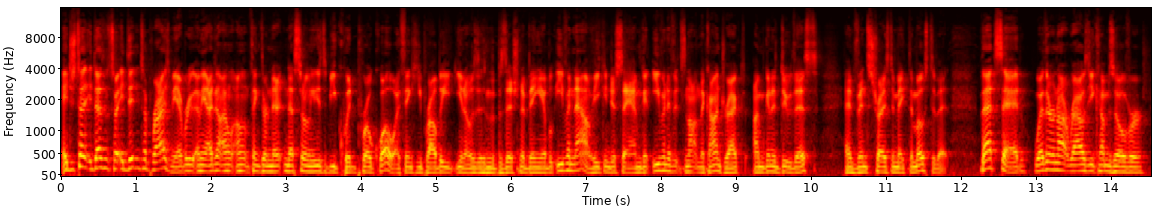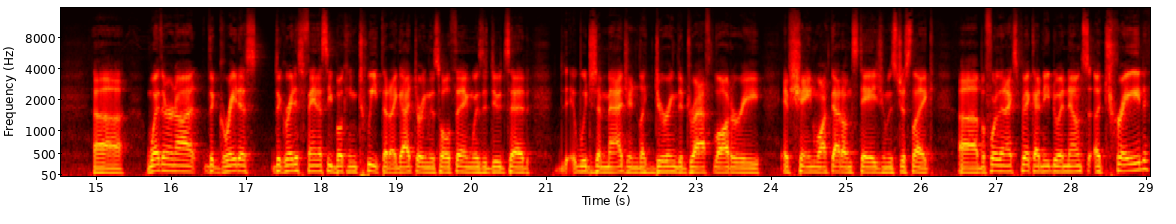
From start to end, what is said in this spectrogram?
It just it doesn't so it didn't surprise me. Every I mean I don't I don't think there necessarily needs to be quid pro quo. I think he probably you know is in the position of being able even now he can just say I'm gonna, even if it's not in the contract I'm going to do this and Vince tries to make the most of it. That said, whether or not Rousey comes over. Uh, whether or not the greatest the greatest fantasy booking tweet that I got during this whole thing was a dude said we just imagined like during the draft lottery if Shane walked out on stage and was just like uh, before the next pick I need to announce a trade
